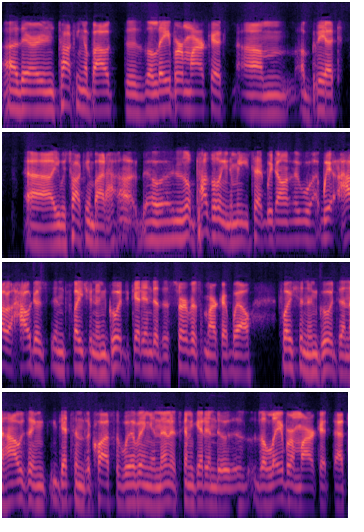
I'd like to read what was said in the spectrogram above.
uh, there talking about the, the labor market um, a bit. Uh, he was talking about how, uh, a little puzzling to me. He said, "We don't. We, how how does inflation in goods get into the service market?" Well, inflation in goods and housing gets into the cost of living, and then it's going to get into the, labor market. That's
